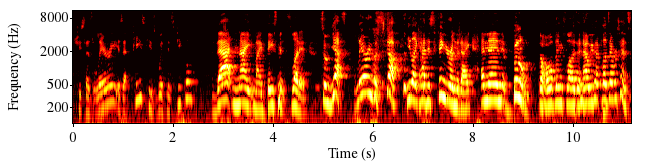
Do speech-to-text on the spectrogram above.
She says, Larry is at peace. He's with his people. That night, my basement flooded. So yes, Larry was stuck. He like had his finger in the dike, and then boom, the whole thing floods, and now we've had floods ever since.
